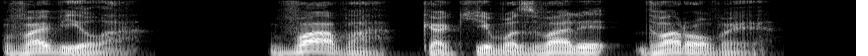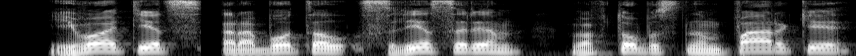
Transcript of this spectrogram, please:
Вавила. Вава, как его звали дворовые. Его отец работал слесарем в автобусном парке,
